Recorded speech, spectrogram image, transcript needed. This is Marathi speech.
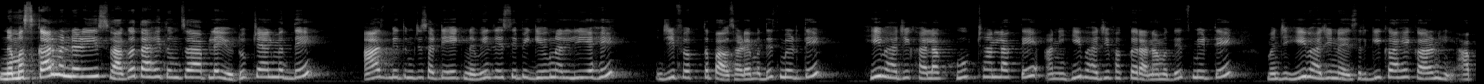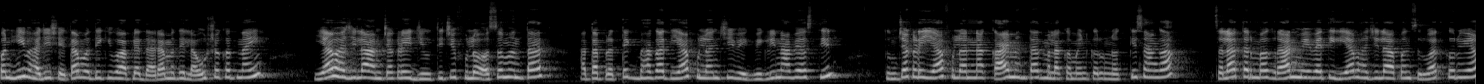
नमस्कार मंडळी स्वागत आहे तुमचं आपल्या यूट्यूब चॅनलमध्ये आज मी तुमच्यासाठी एक नवीन रेसिपी घेऊन आलेली आहे जी फक्त पावसाळ्यामध्येच मिळते. ही भाजी खायला खूप छान लागते आणि ही भाजी फक्त रानामध्येच मिळते. म्हणजे ही भाजी नैसर्गिक आहे कारण ही आपण ही भाजी शेतामध्ये किंवा आपल्या दारामध्ये लावू शकत नाही. या भाजीला आमच्याकडे जीवतीची फुलं असं म्हणतात. आता प्रत्येक भागात या फुलांची वेगवेगळी नावे असतील. तुमच्याकडे या फुलांना काय म्हणतात मला कमेंट करून नक्की सांगा. चला तर मग रानमेव्यातील या भाजीला आपण सुरुवात करूया.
